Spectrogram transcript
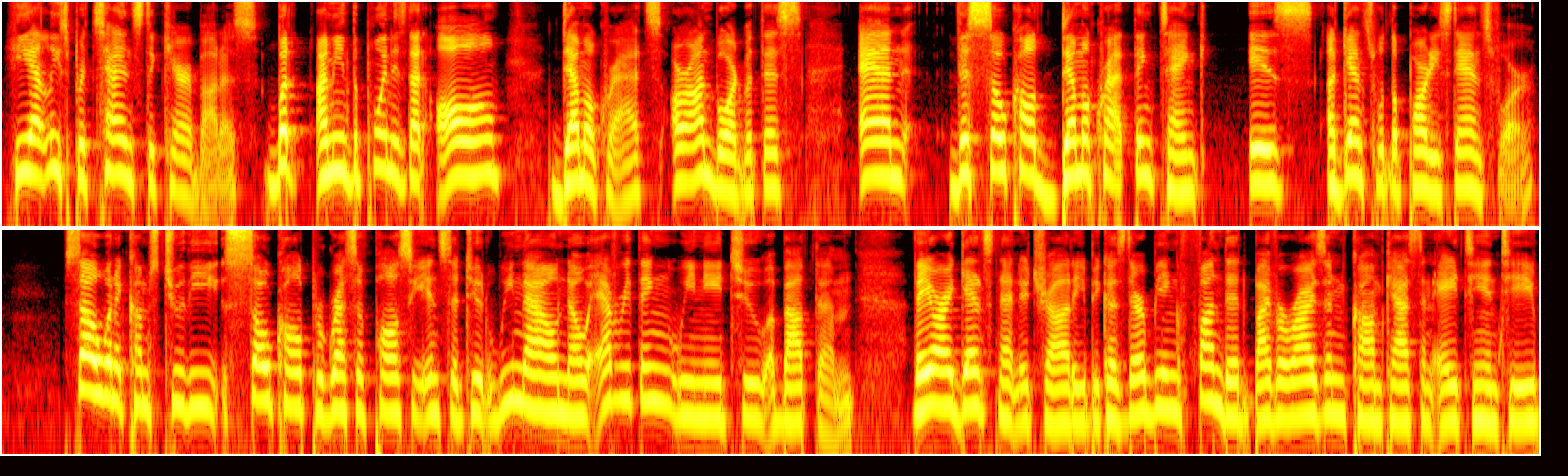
he at least pretends to care about us. But I mean, the point is that all Democrats are on board with this, and this so called Democrat think tank is against what the party stands for. So, when it comes to the so called Progressive Policy Institute, we now know everything we need to about them. They are against net neutrality because they're being funded by Verizon, Comcast, and AT&T,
